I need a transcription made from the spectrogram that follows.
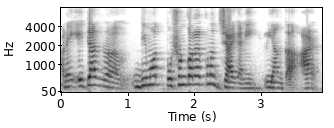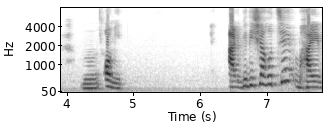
মানে এটার দ্বিমত পোষণ করার কোনো জায়গা নেই রিয়াঙ্কা আর অমিত। আর বিদিশা হচ্ছে ভাইয়ের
